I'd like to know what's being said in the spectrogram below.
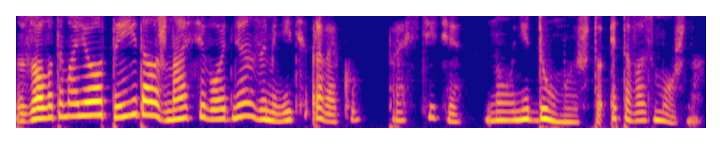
золото мое, ты должна сегодня заменить Ревекку. Простите, но не думаю, что это возможно».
